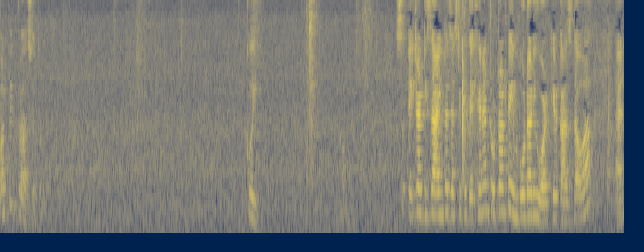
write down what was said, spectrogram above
অল্প একটু আছে তো। কই? এটার ডিজাইনটা জাস্ট একটু দেখে নেন। টোটালটা এমব্রয়ডারি ওয়ার্কের কাজ দেওয়া। অ্যান্ড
